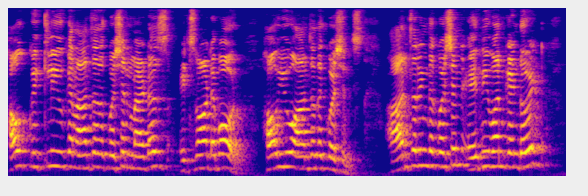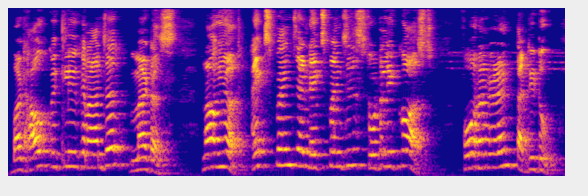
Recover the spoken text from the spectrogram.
how quickly you can answer the question matters. It's not about how you answer the questions. Answering the question anyone can do it but how quickly you can answer matters. Now here expense and expenses totally cost 432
